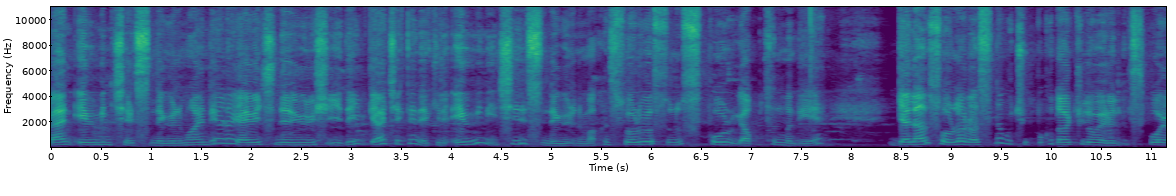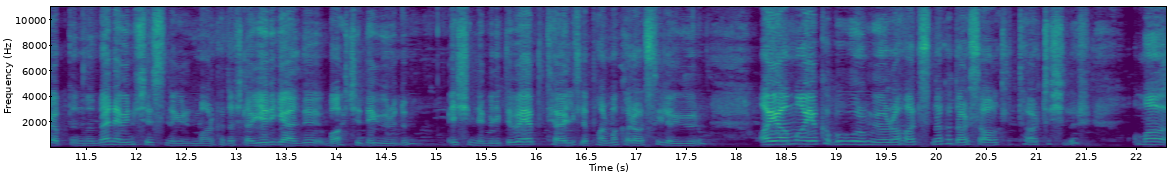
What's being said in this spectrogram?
ben evimin içerisinde yürüdüm. Hani diyorlar ya evin içinde yürüyüş iyi değil. Gerçekten etkili. Evimin içerisinde yürüdüm. Bakın soruyorsunuz spor yaptın mı diye. Gelen sorular arasında bu çok bu kadar kilo verildi spor yaptın mı? Ben evin içerisinde yürüdüm arkadaşlar. Yeri geldi bahçede yürüdüm eşimle birlikte ve hep terlikle parmak arasıyla yürüyorum. Ayağıma ayakkabı vurmuyor rahat. Ne kadar sağlıklı tartışılır. Ama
